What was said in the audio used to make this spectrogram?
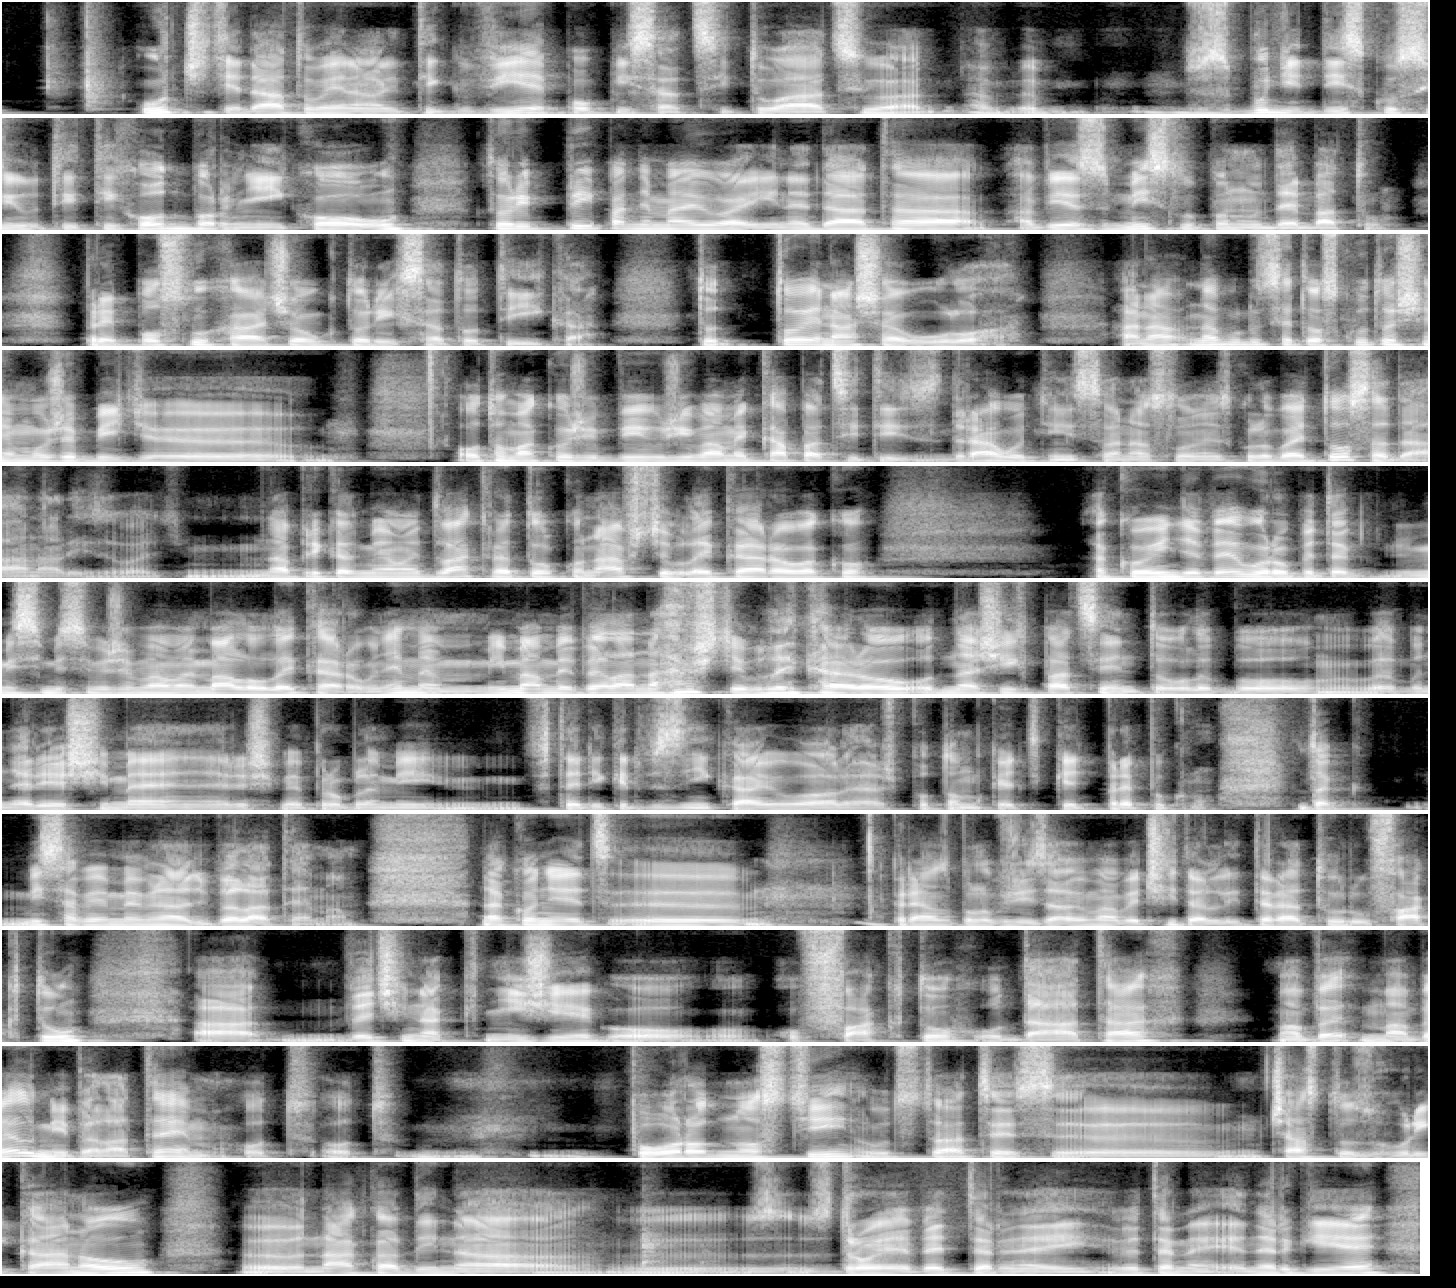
určite dátový analytik vie popísať situáciu a, a vzbudiť diskusiu tých, tých odborníkov, ktorí prípadne majú aj iné dáta a vie zmysluplnú debatu pre poslucháčov, ktorých sa to týka. To, to je naša úloha. A na, na budúce to skutočne môže byť e, o tom, ako že využívame kapacity zdravotníctva na Slovensku, lebo aj to sa dá analyzovať. Napríklad my máme dvakrát toľko návštev lekárov, ako ako inde v Európe, tak my si myslíme, že máme málo lekárov. Nemám, my máme veľa návštev lekárov od našich pacientov, lebo, lebo neriešime, neriešime problémy vtedy, keď vznikajú, ale až potom, keď, keď prepuknú. No tak my sa vieme venovať veľa témam. Nakoniec e, pre nás bolo vždy zaujímavé čítať literatúru faktu a väčšina knížiek o, o, o faktoch, o dátach má, ve, má veľmi veľa tém od, od pôrodnosti ľudstva, cez často z hurikánov, náklady na zdroje veternej, veternej energie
